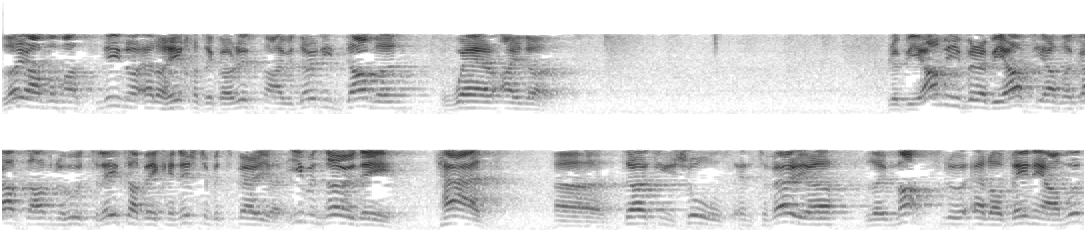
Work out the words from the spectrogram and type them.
Lo Elohecha I would only daven where I learned. Rabbi Ami Asi Avagav Bekenishta B'Tveria, even though they had uh, 13 shuls in Tveria, Lo Matzlu Elo Bene Amude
